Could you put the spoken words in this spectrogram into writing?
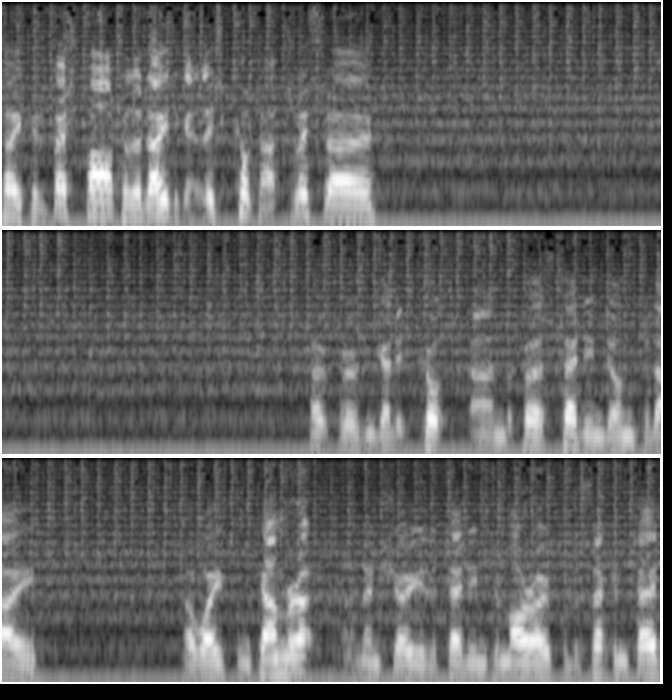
I'm going to take the best part of the day to get this cut actually, so hopefully we can get it cut and the first tedding done today away from camera and then show you the tedding tomorrow for the second ted.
